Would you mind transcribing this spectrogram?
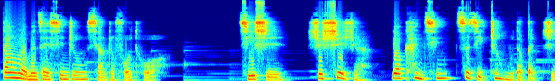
当我们在心中想着佛陀，其实是试着要看清自己正悟的本质。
